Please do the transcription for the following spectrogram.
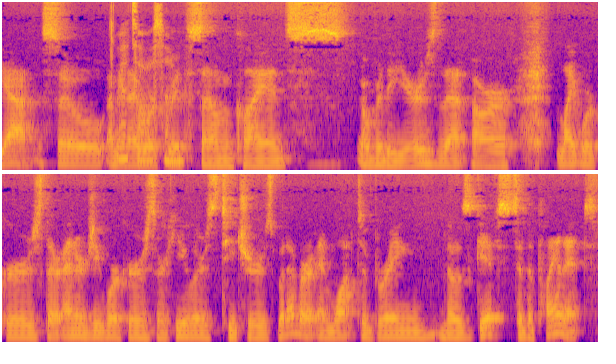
Yeah. So, I mean, That's I work awesome. with some clients over the years that are light workers, they're energy workers, they're healers, teachers, whatever, and want to bring those gifts to the planet.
